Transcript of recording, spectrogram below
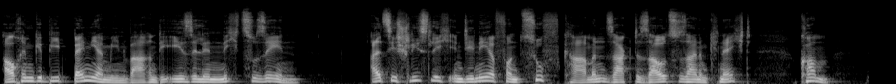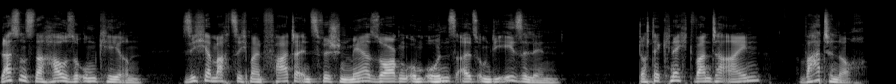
Auch im Gebiet Benjamin waren die Eselinnen nicht zu sehen. Als sie schließlich in die Nähe von Zuf kamen, sagte Saul zu seinem Knecht Komm, lass uns nach Hause umkehren. Sicher macht sich mein Vater inzwischen mehr Sorgen um uns als um die Eselin. Doch der Knecht wandte ein Warte noch.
